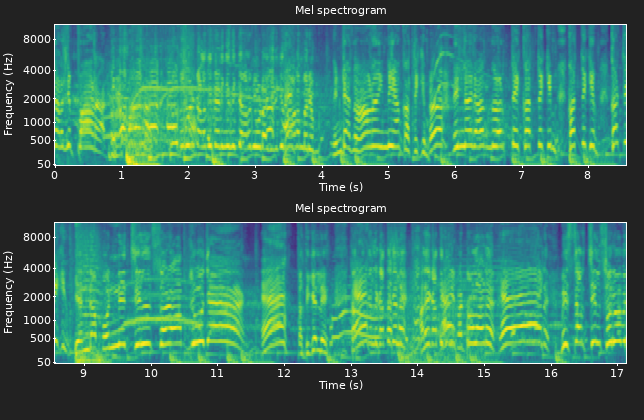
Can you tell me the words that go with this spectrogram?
കളഞ്ഞ് പാടാ. കളഞ്ഞിട്ട് എനിക്ക് അറിഞ്ഞൂടാ. എനിക്ക് വരും. നിന്റെ നാണം ഇന്ന് ഞാൻ കത്തിക്കും. നിന്നെ ഞാൻ നിർത്തി കത്തിക്കും കത്തിക്കും കത്തിക്കും. എന്റെ ഏ? കത്തിക്കല്ലേ? കത്തിക്കല്ലേ കത്തിക്കല്ലേ? അല്ലെ കത്തിക്കല്ലേ? പെട്രോളാണ്! മിസ്റ്റർ ചിൽ സ്വരൂപ്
